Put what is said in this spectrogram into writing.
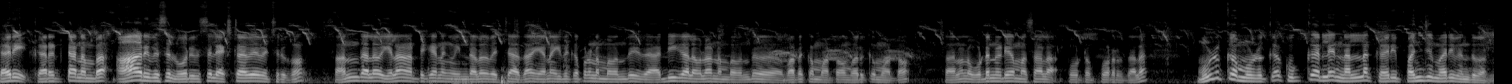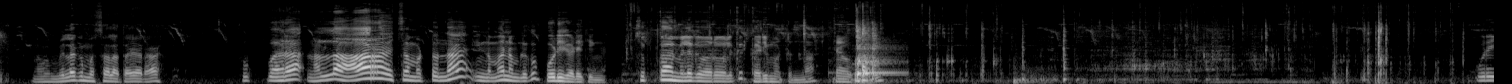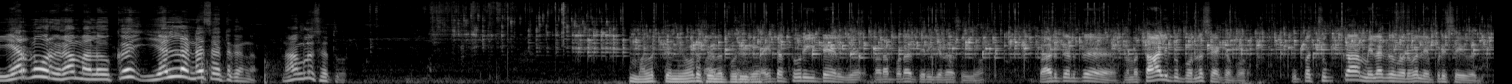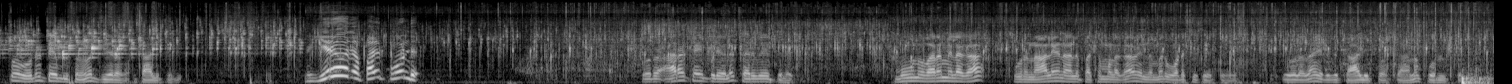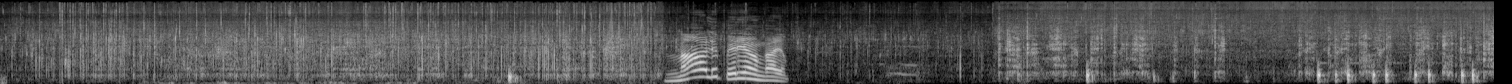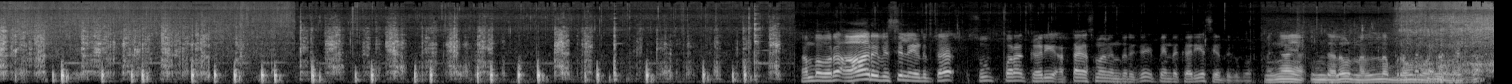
கறி கரெக்டாக நம்ம ஆறு விசில் ஒரு விசில் எக்ஸ்ட்ராவே வச்சுருக்கோம். ஸோ அந்த அளவு இளம் ஆட்டுக்கே நாங்கள் இந்த அளவு வச்சாதான் ஏன்னா இதுக்கப்புறம் நம்ம வந்து இது அதிக அளவுலாம் நம்ம வந்து வதக்க மாட்டோம் வறுக்க மாட்டோம். ஸோ அதனால் உடனடியாக மசாலா போட்டு போடுறதால முழுக்க முழுக்க குக்கர்லேயே நல்ல கறி பஞ்சு மாதிரி வெந்து வரணும். நம்ம மிளகு மசாலா தயாரா? சூப்பராக நல்லா ஆற வச்சா மட்டும்தான் இந்த மாதிரி நம்மளுக்கு பொடி கிடைக்குங்க. சுக்கா மிளகு வறுவலுக்கு கறி மட்டும்தான் தேவைப்படும் ஒரு இரநூறு கிராம் அளவுக்கு எள்ளெண்ணெய் சேர்த்துக்கோங்க. நாங்களும் சேர்த்துக்கிறோம். மழை தண்ணியோட சேர்ந்து பொரியுது? லைட்டாக தூரிக்கிட்டே இருக்குது படப்பட திரிக்க தான் செய்யும். இப்போ அடுத்தடுத்து நம்ம தாளிப்பு பொருளை சேர்க்க போகிறோம் இப்போ சுக்கா மிளகு வறுவல் எப்படி செய்வது? இப்போ ஒரு டேபிள் ஸ்பூன் ஜீரகம் தாளிப்புக்கு இருபது பல் பூண்டு. ஒரு அரை கைப்பிடியில் கருவேப்பிலை. மூணு வரமிளகாய் ஒரு நாலே நாலு பச்சை மிளகாய் இந்த மாதிரி உடச்சி சேர்த்துங்க இவ்வளோ தான் இருக்குது தாளிப்புக்கான பொருட்கள் நாலு பெரிய வெங்காயம். நம்ம ஒரு ஆறு விசில் எடுத்த சூப்பராக கறி அட்டகாசமாக வெந்திருக்கு. இப்போ இந்த கறியை சேர்த்துக்க போகிறோம் வெங்காயம் இந்த அளவு நல்ல ப்ரௌன் வரணும்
